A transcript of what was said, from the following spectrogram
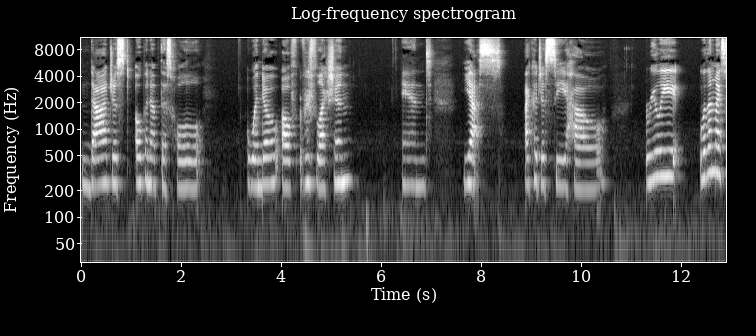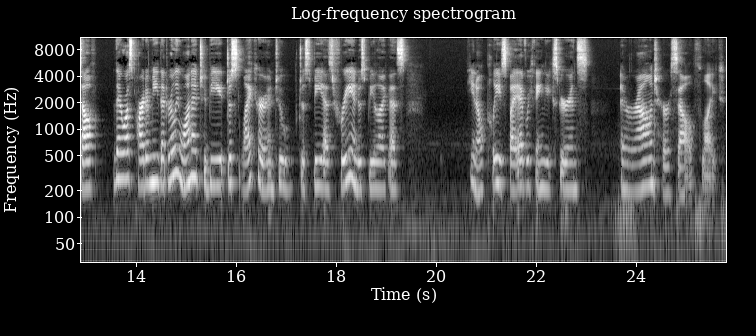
that just opened up this whole window of reflection. And yes, I could just see how really within myself there was part of me that really wanted to be just like her and to just be as free and just be like as you know pleased by everything the experience around herself like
